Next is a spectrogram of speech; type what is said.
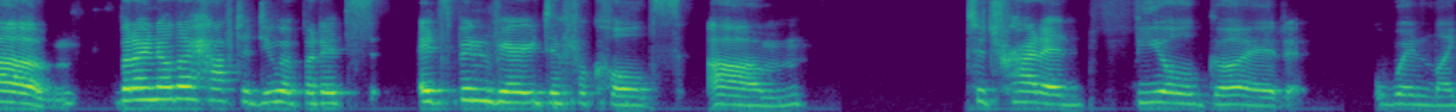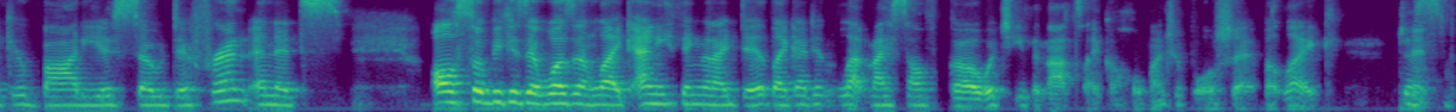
um, but I know that I have to do it, but it's it's been very difficult um to try to feel good when like your body is so different and it's also because it wasn't like anything that I did like I didn't let myself go which even that's like a whole bunch of bullshit but like just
